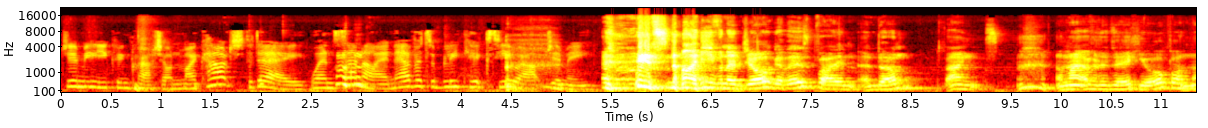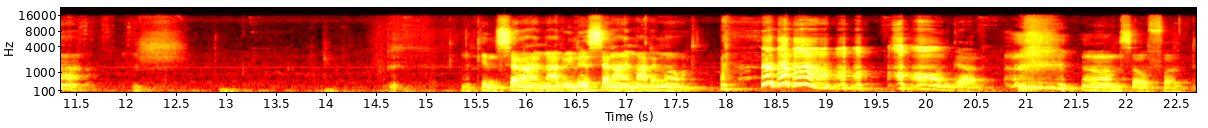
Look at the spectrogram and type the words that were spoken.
Jimmy, you can crash on my couch today when Senai inevitably kicks you out, Jimmy. it's not even a joke at this point, and done. Thanks. I might have to take you up on that. Fucking Senai mad. We did a Senai mad mode. oh god. Oh, I'm so fucked.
